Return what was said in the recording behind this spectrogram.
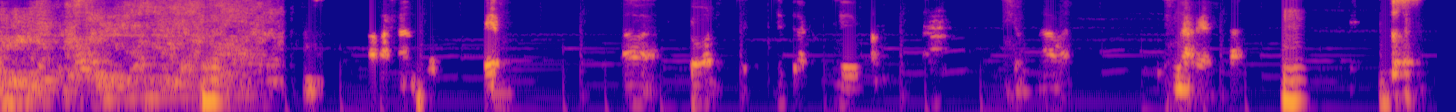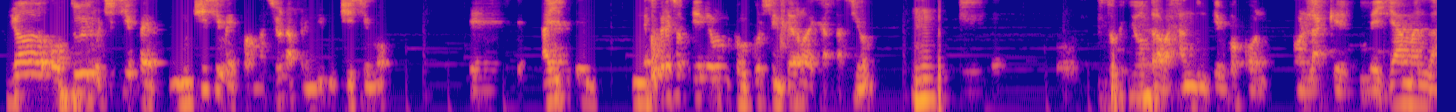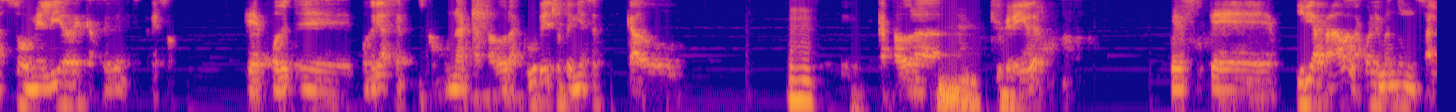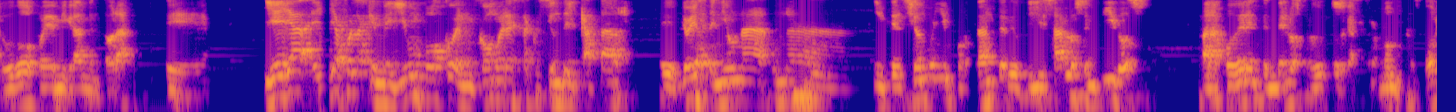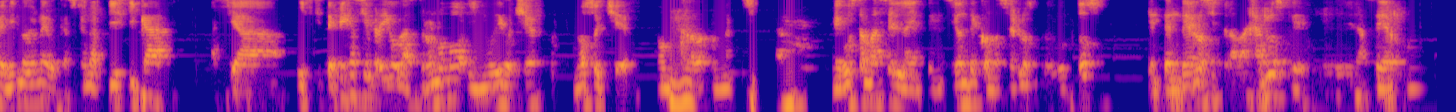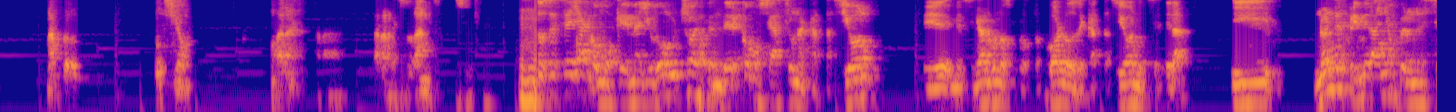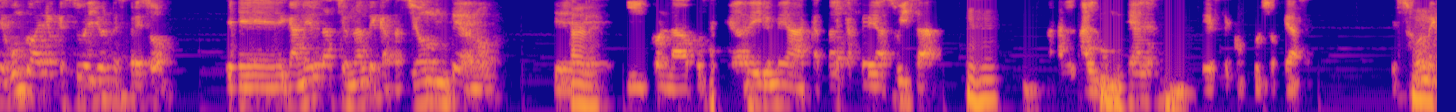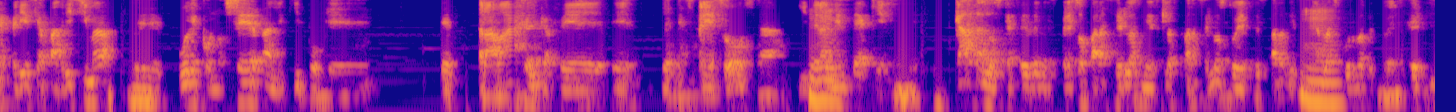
todo el mundo. Pasando, es, etcétera, se mencionaba, es una realidad. Entonces, yo obtuve muchísima, muchísima información, aprendí muchísimo. Eh, hay, Nespresso tiene un concurso interno de catación. Estuve yo trabajando un tiempo con, con la que le llaman la sommelier de café de Nespresso, que eh, podría ser pues, como una catadora Q. De hecho, tenía certificado catadora Q-Grader. Este, Iria Prado, a la cual le mando un saludo, fue mi gran mentora. Eh, y ella, ella fue la que me guió un poco en cómo era esta cuestión del Qatar. Eh, yo ya tenía una, una intención muy importante de utilizar los sentidos para poder entender los productos gastronómicos, ¿no? veniendo de una educación artística hacia, y si te fijas, siempre digo gastrónomo y no digo chef, porque no soy chef, no me trabajo en una cocina. Me gusta más la intención de conocer los productos, entenderlos y trabajarlos que hacer una producción para, para, restaurantes. Entonces ella como que me ayudó mucho a entender cómo se hace una catación, eh, me enseñó algunos protocolos de catación, etcétera. Y no en el primer año, pero en el segundo año que estuve yo en Nespresso, eh, gané el Nacional de Catación Interno eh, y con la oportunidad de irme a catar café a Suiza, al, al, mundial este concurso que hacen. Es una experiencia padrísima. Eh, pude conocer al equipo que, trabaja el café eh, de Nespresso, o sea, literalmente a quien cata los cafés de Nespresso para hacer las mezclas, para hacer los tuestes, para diseñar las curvas de tueste,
